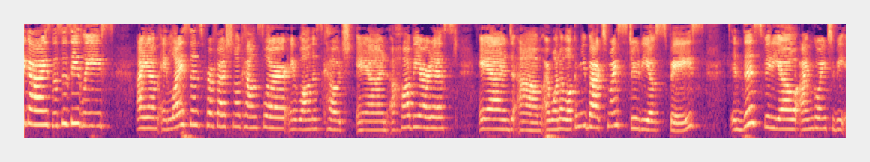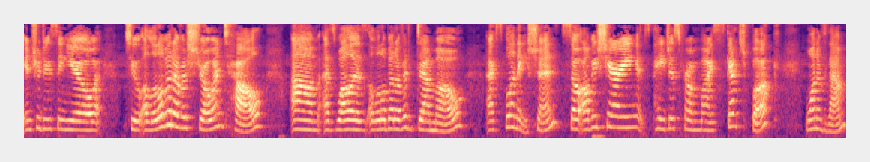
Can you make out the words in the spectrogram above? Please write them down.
Hey guys, this is Elise. I am a licensed professional counselor, a wellness coach, and a hobby artist. And um, I want to welcome you back to my studio space. In this video, I'm going to be introducing you to a little bit of a show and tell, um, as well as a little bit of a demo explanation. So I'll be sharing pages from my sketchbook, one of them.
